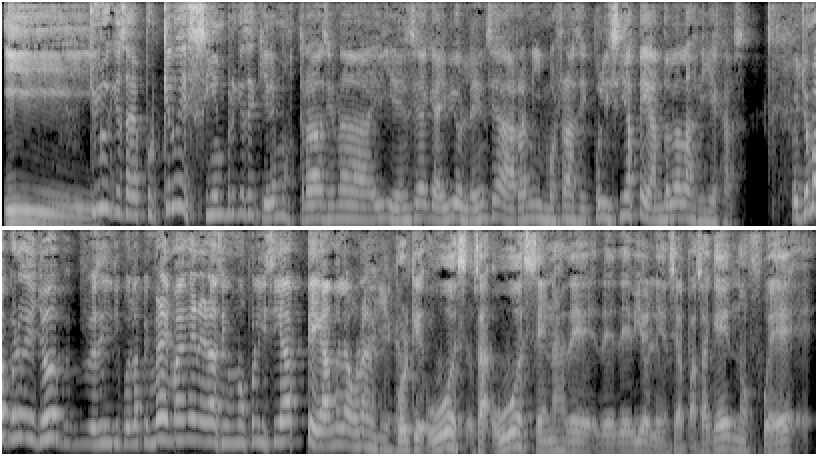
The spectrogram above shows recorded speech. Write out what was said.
Y... Yo creo que saber por qué lo de siempre que se quiere mostrar así una evidencia de que hay violencia, agarran y muestran así policías pegándole a las viejas. Pues yo me acuerdo que yo, así, tipo, la primera imagen era así unos policías pegándole a unas viejas. Porque hubo, o sea, hubo escenas de, de, de violencia. Pasa que no fue,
